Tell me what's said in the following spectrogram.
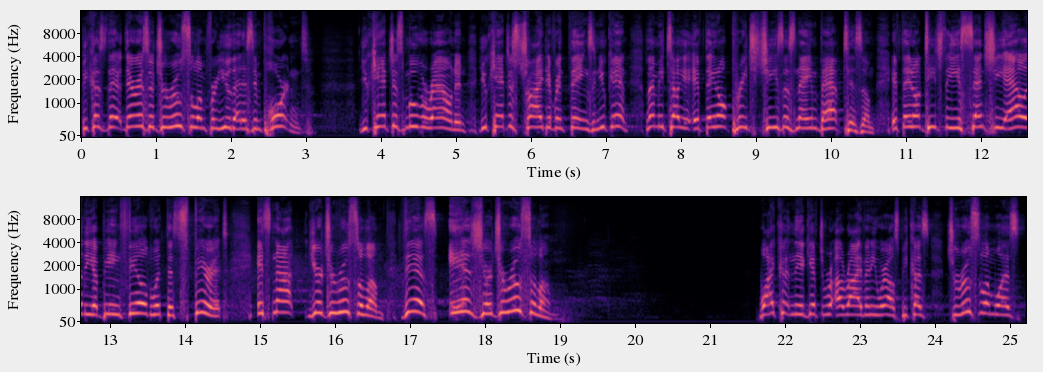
Because there, there is a Jerusalem for you that is important. You can't just move around and you can't just try different things. And you can't, let me tell you, if they don't preach Jesus' name baptism, if they don't teach the essentiality of being filled with the Spirit, it's not your Jerusalem. This is your Jerusalem. Why couldn't the gift arrive anywhere else? Because Jerusalem was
